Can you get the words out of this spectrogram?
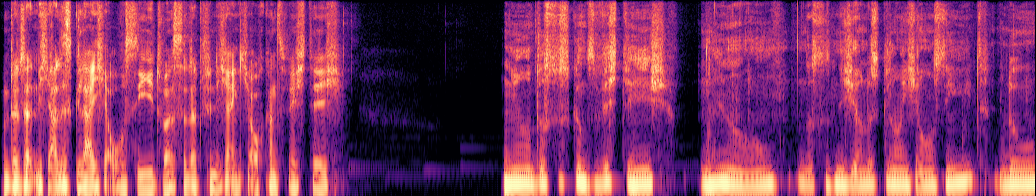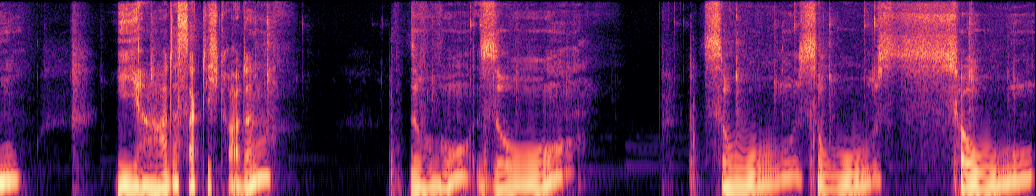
Und dass das nicht alles gleich aussieht, weißt du, das finde ich eigentlich auch ganz wichtig. Ja, das ist ganz wichtig. Ja, dass es nicht alles gleich aussieht. Du. Ja, das sagte ich gerade. So, so. So, so, so.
